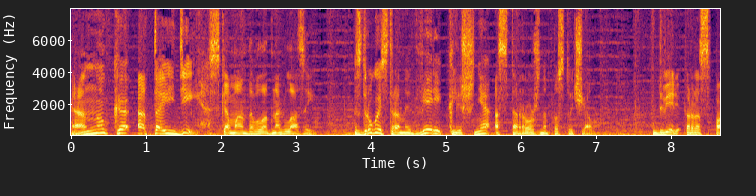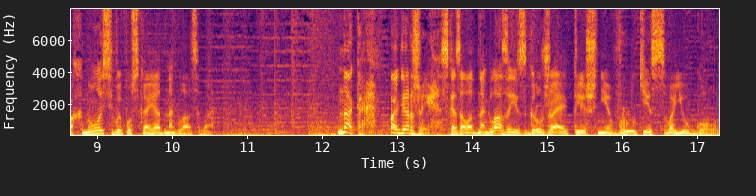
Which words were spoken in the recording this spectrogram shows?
«А ну-ка, отойди!» — скомандовал Одноглазый. С другой стороны двери клешня осторожно постучал. Дверь распахнулась, выпуская Одноглазого. «На-ка, подержи», — сказал Одноглазый, сгружая клешне в руки свою голову.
